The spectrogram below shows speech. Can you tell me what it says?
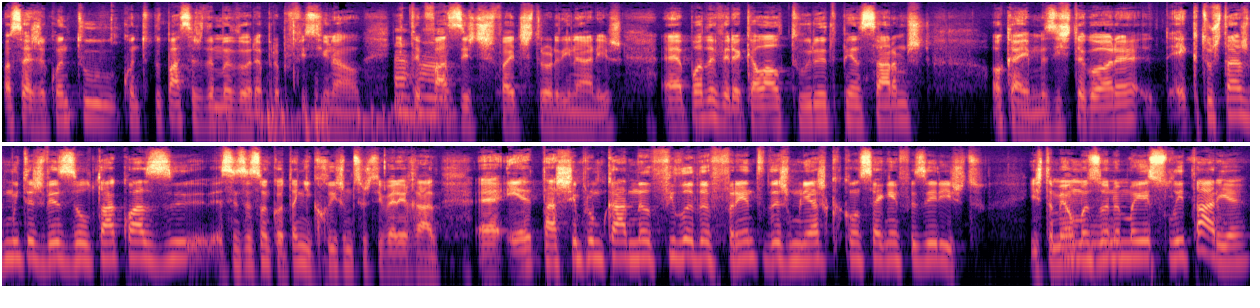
ou seja, quando tu, quando tu passas da amadora para profissional uhum. e te fazes estes feitos extraordinários, uh, pode haver aquela altura de pensarmos ok, mas isto agora é que tu estás muitas vezes a lutar quase. A sensação que eu tenho, e corrijo-me se eu estiver errado, é, é estás sempre um bocado na fila da frente das mulheres que conseguem fazer isto. Isto também é uma uhum. zona meio solitária,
